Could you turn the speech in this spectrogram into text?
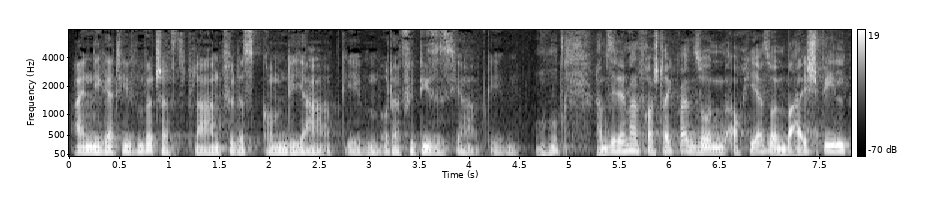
einen negativen Wirtschaftsplan für das kommende Jahr abgeben oder für dieses Jahr abgeben. Mhm. Haben Sie denn mal, Frau Streckmann, so ein, auch hier so ein Beispiel,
